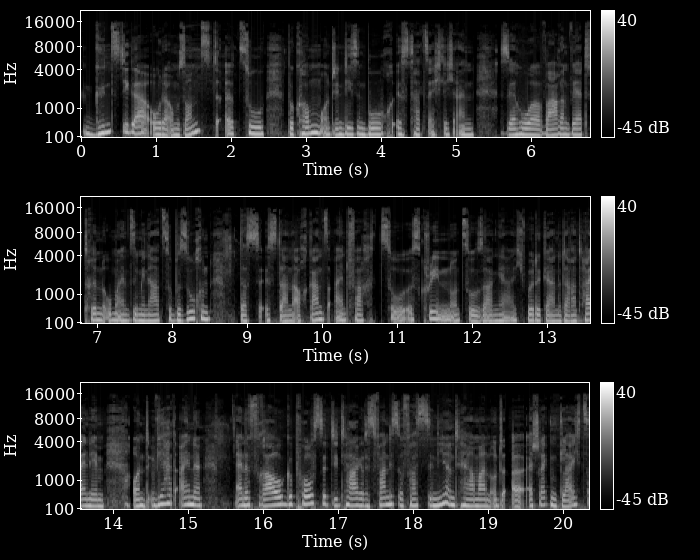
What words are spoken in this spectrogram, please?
günstiger oder umsonst äh, zu bekommen. Und in diesem Buch ist tatsächlich ein sehr hoher Warenwert drin, um ein Seminar zu besuchen. Das ist dann auch ganz einfach zu screenen und zu sagen, ja, ich würde gerne daran teilnehmen. Und wie hat eine, eine Frau gepostet die Tage, das fand ich so faszinierend, Hermann, und äh, erschreckend gleichzeitig,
